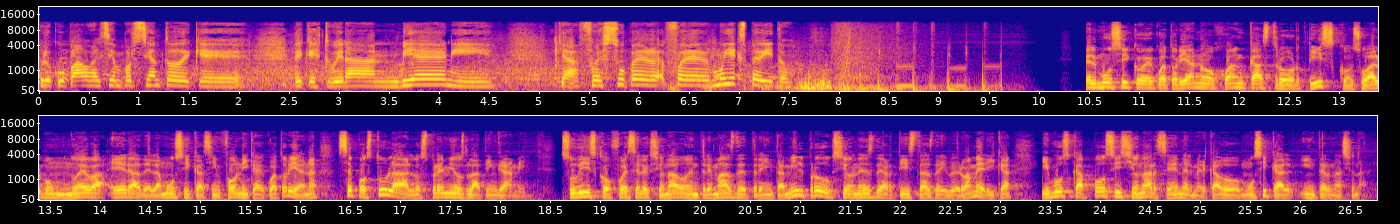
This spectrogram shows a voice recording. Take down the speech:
preocupados al 100% de que, de que estuvieran bien y ya fue súper, fue muy expedito. El músico ecuatoriano Juan Castro Ortiz, con su álbum Nueva Era de la Música Sinfónica Ecuatoriana, se postula a los premios Latin Grammy. Su disco fue seleccionado entre más de 30.000 producciones de artistas de Iberoamérica y busca posicionarse en el mercado musical internacional.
